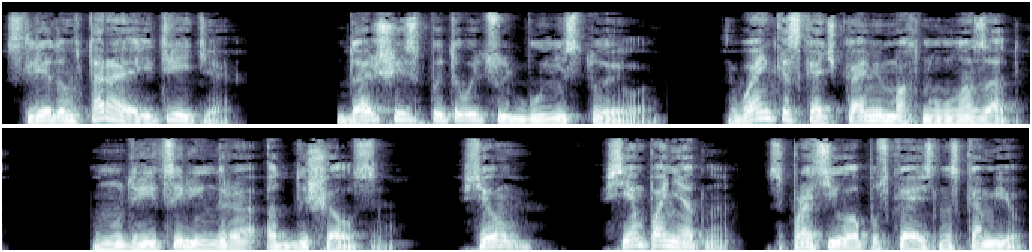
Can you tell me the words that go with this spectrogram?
Следом вторая и третья. Дальше испытывать судьбу не стоило. Ванька скачками махнул назад. Внутри цилиндра отдышался. «Все? Всем понятно?» — спросил, опускаясь на скамью.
